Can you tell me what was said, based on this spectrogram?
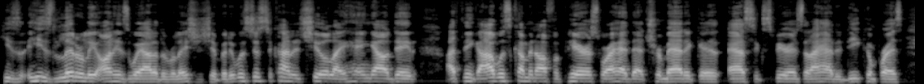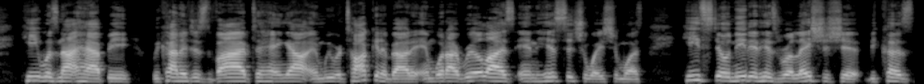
He's he's literally on his way out of the relationship, but it was just a kind of chill, like hangout date. I think I was coming off of Paris where I had that traumatic ass experience that I had to decompress. He was not happy. We kind of just vibed to hang out and we were talking about it. And what I realized in his situation was he still needed his relationship because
